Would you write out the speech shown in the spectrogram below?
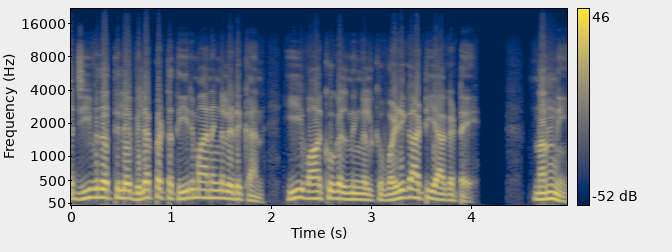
ജീവിതത്തിലെ വിലപ്പെട്ട തീരുമാനങ്ങളെടുക്കാൻ ഈ വാക്കുകൾ നിങ്ങൾക്ക് വഴികാട്ടിയാകട്ടെ. നന്ദി.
